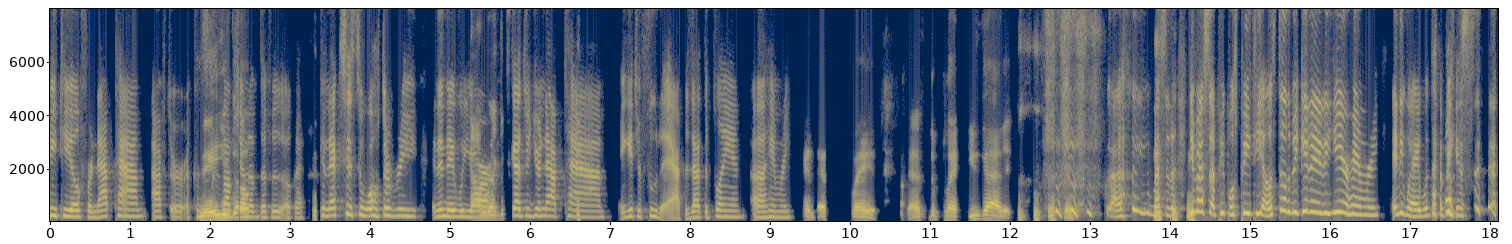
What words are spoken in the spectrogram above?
PTO for nap time after a consumption of the food. Okay. Connections to Walter Reed and enable your schedule your nap time and get your Fooda app. Is that the plan, uh, Henry? And that's plan. That's the plan. You got it. you messed up. You messed up people's PTO. It's still the beginning of the year, Henry. Anyway, with that being said,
